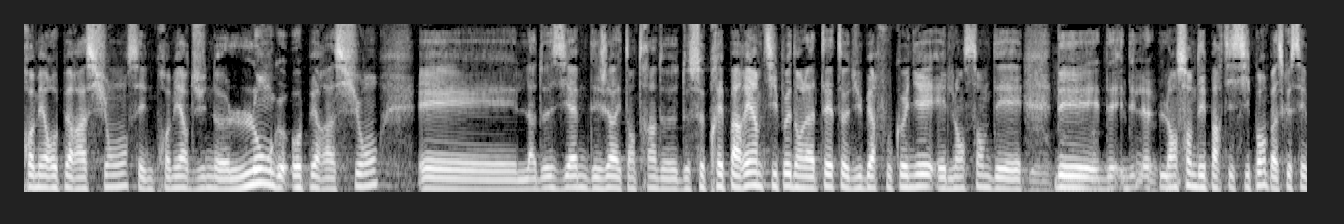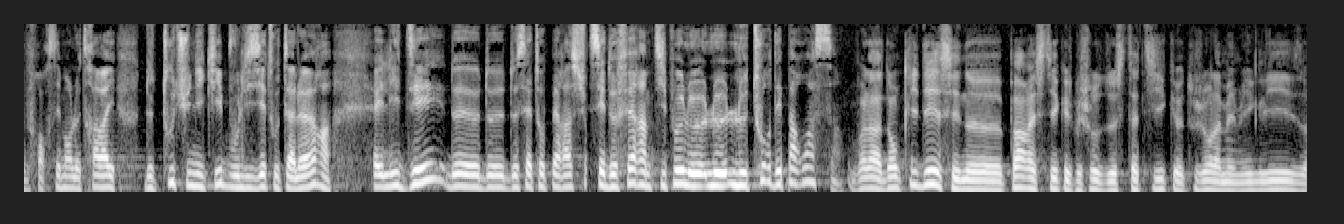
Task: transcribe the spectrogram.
première opération, c'est une première d'une longue opération et la deuxième déjà est en train de, se préparer un petit peu dans la tête d'Hubert Fouconnier et de l'ensemble des, l'ensemble des participants parce que c'est forcément le travail de toute une équipe, vous le disiez tout à l'heure. L'idée de, cette opération, c'est de faire un petit peu le, le tour des paroisses. Voilà, donc l'idée c'est ne pas rester quelque chose de statique, toujours la même église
